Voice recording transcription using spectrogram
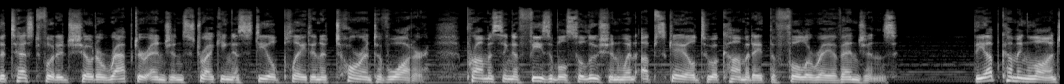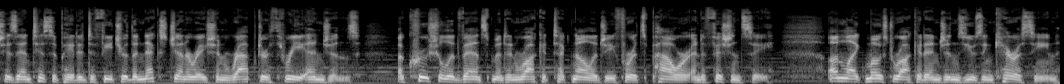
The test footage showed a Raptor engine striking a steel plate in a torrent of water, promising a feasible solution when upscaled to accommodate the full array of engines. The upcoming launch is anticipated to feature the next generation Raptor 3 engines, a crucial advancement in rocket technology for its power and efficiency. Unlike most rocket engines using kerosene,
